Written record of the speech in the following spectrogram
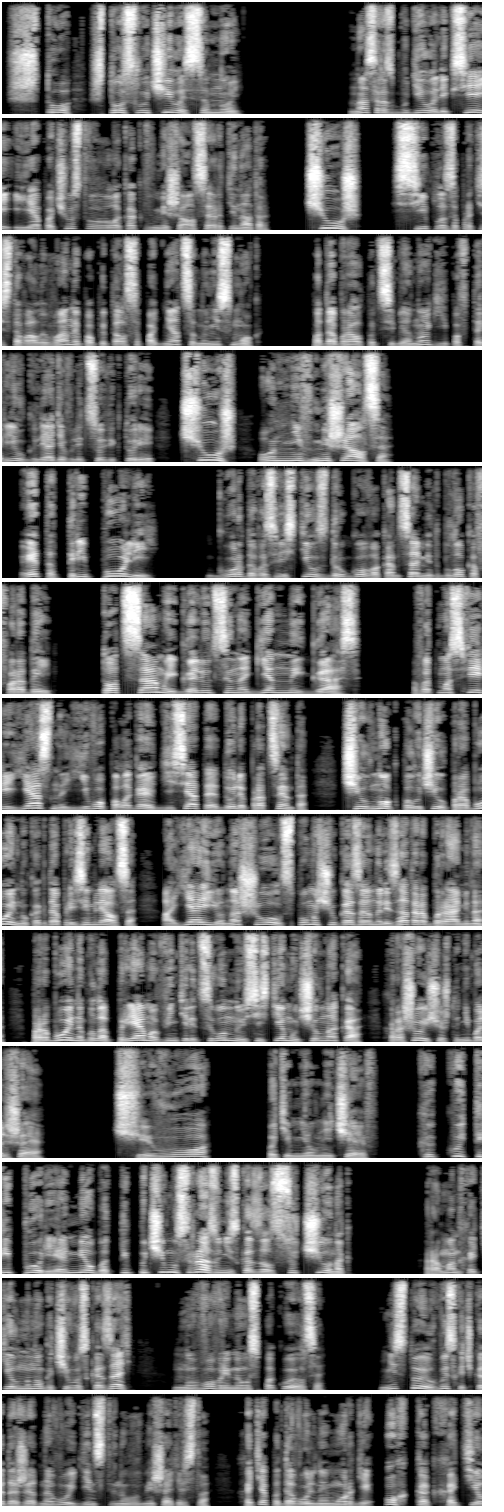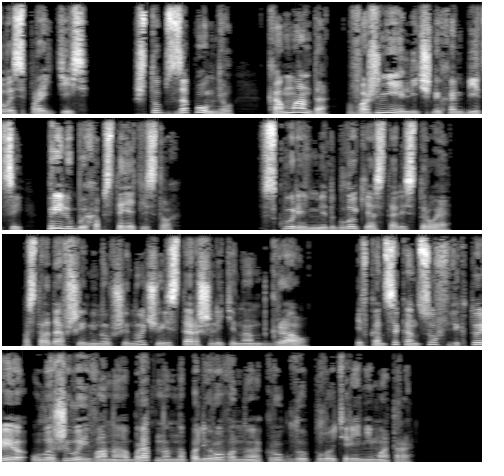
«Что? Что случилось со мной?» Нас разбудил Алексей, и я почувствовала, как вмешался ординатор. «Чушь!» — сипло запротестовал Иван и попытался подняться, но не смог. Подобрал под себя ноги и повторил, глядя в лицо Виктории. «Чушь! Он не вмешался!» «Это Триполий!» — гордо возвестил с другого конца медблока Фарадей. «Тот самый галлюциногенный газ!» В атмосфере ясной его полагают десятая доля процента. Челнок получил пробоину, когда приземлялся, а я ее нашел с помощью газоанализатора Брамина. Пробоина была прямо в вентиляционную систему челнока. Хорошо еще, что небольшая. «Чего?» — потемнел Нечаев. «Какой трепори, амеба! Ты почему сразу не сказал, сучонок?» Роман хотел много чего сказать, но вовремя успокоился не стоил выскочка даже одного единственного вмешательства, хотя по довольной морде ох, как хотелось пройтись. Чтоб запомнил, команда важнее личных амбиций при любых обстоятельствах. Вскоре в медблоке остались трое. Пострадавшие минувшей ночью и старший лейтенант Грау. И в конце концов Виктория уложила Ивана обратно на полированную округлую плоть реаниматора.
